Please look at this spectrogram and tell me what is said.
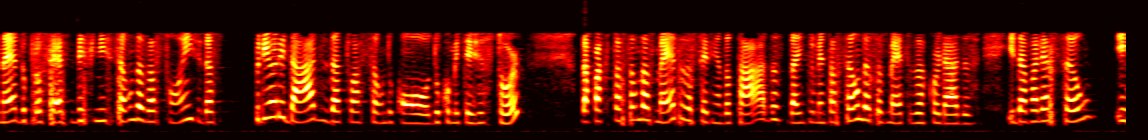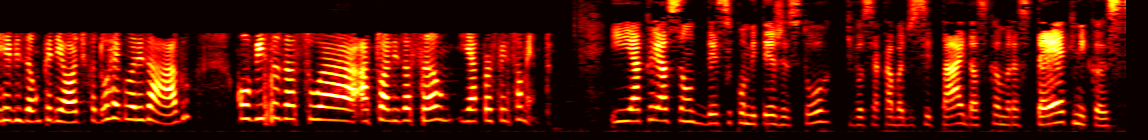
né, do processo de definição das ações e das prioridades da atuação do, do comitê gestor, da pactuação das metas a serem adotadas, da implementação dessas metas acordadas e da avaliação e revisão periódica do Regulariza Agro, com vistas à sua atualização e aperfeiçoamento. E a criação desse comitê gestor, que você acaba de citar, e das câmaras técnicas,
